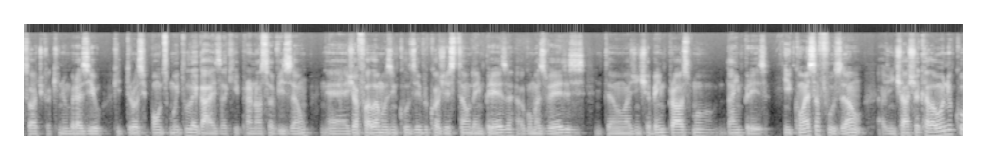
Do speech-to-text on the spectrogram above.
Luxótica aqui no Brasil, que trouxe pontos muito legais aqui para nossa visão. É, já falamos, inclusive, com a gestão da empresa algumas vezes, então a gente é bem próximo da empresa. E com essa fusão, a gente acha que ela é a única,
